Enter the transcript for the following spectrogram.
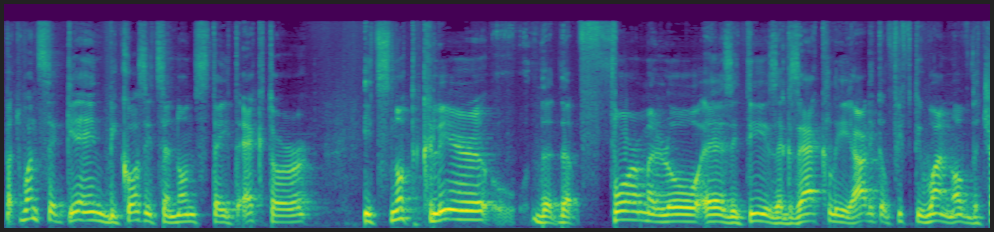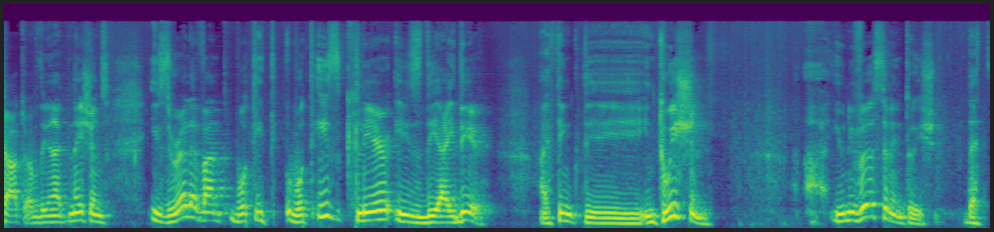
but once again, because it's a non state actor, it's not clear that the formal law as it is, exactly Article 51 of the Charter of the United Nations, is relevant. What, it, what is clear is the idea. I think the intuition, uh, universal intuition, that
